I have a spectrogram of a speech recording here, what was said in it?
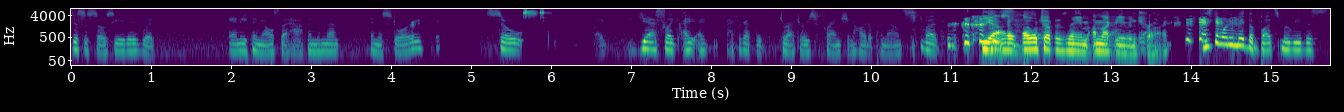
disassociated with anything else that happened in them in the story. So, like, yes, like I, I, I forgot the director. He's French and hard to pronounce, but Yeah, I, I looked up his name. I'm not Yeah, gonna even yeah. try. he's the one who made the Butts movie. This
